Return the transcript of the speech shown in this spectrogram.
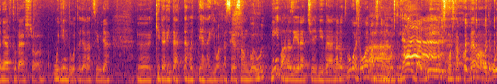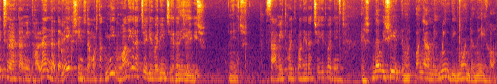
nyelvtudásról úgy indult, hogy a Laci ugye kiderítette, hogy tényleg jól beszélsz angolul. Mi van az érettségivel? Mert ott volt, olvastam, hogy most van vagy nincs, most akkor be van, hogy úgy csináltam, mintha lenne, de még sincs, de most akkor mi van érettségid, vagy nincs érettségid? Nincs. Nincs. Számít, hogy van érettségid, vagy nincs? És nem is értem, hogy anyám még mindig mondja néha,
